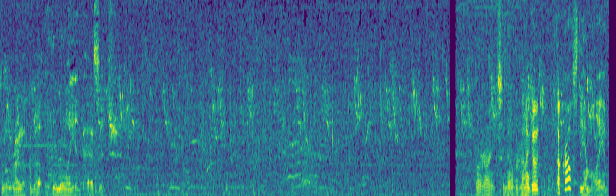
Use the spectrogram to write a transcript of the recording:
So we're right up about the Himalayan Passage. Alright, so now we're gonna go across the Himalayan,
